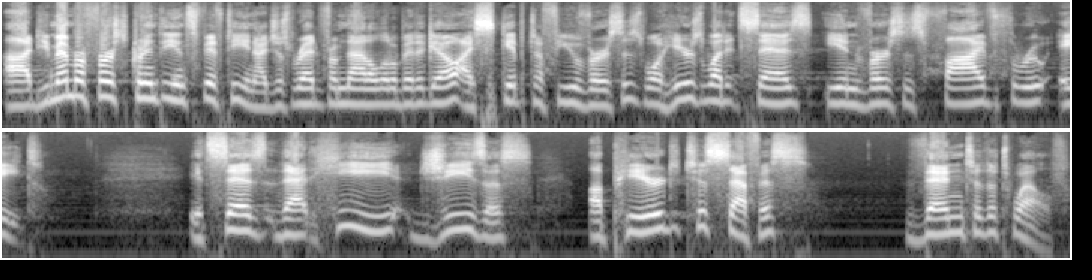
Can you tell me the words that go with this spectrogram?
uh, do you remember 1 Corinthians 15? I just read from that a little bit ago. I skipped a few verses. Well, here's what it says in verses 5 through 8. It says that he, Jesus, appeared to Cephas, then to the 12.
